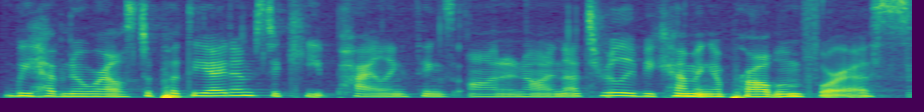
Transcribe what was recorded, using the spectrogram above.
we have nowhere else to put the items, to keep piling things on and on. And that's really becoming a problem for us.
